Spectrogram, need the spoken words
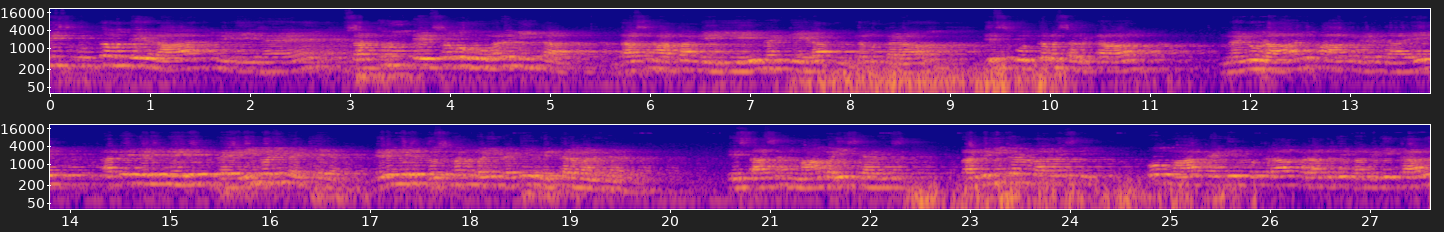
ਇਸ ਉੱਤਮ ਤੇ ਰਾਜ ਮਿਲੇ ਹੈ ਸਤਿਗੁਰੂ ਤੇ ਸਭ ਹੋਵਨ ਮੀਤਾ ਦਸ ਮਾਤਾ ਮੇਰੀ ਹੈ ਮੈਂ ਕਿਹੜਾ ਉੱਤਮ ਕਰਾਂ ਜਿਸ ਉੱਤਮ ਸਰਤਾ ਮੈਨੂੰ ਰਾਜ ਭਾਗ ਮਿਲ ਜਾਏ ਅਤੇ ਜਿਹੜੇ ਮੇਰੇ ਬੈਰੀ ਬਣੀ ਬੈਠੇ ਆ ਜਿਹੜੇ ਮੇਰੇ ਦੁਸ਼ਮਣ ਬਣੀ ਬੈਠੇ ਮਿੱਤਰ ਬਣ ਜਾਏ ਇਸ ਸਾਸਨ ਮਾਂ ਬੜੀ ਸਿਆਣੀ ਸੀ, ਬੰਦਗੀ ਕਰਨ ਵਾਲੀ ਸੀ। ਉਹ ਮਾਂ ਕਹਿੰਦੀ, ਪੁੱਤਰਾ, ਪ੍ਰਭ ਦੀ ਬੰਦਗੀ ਕਰ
